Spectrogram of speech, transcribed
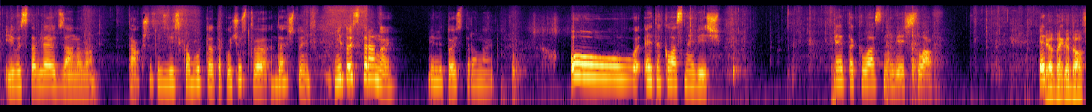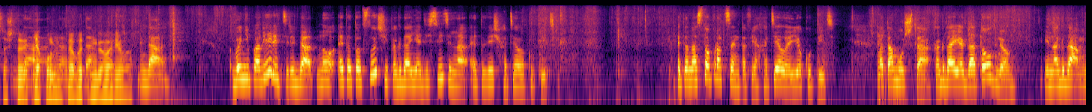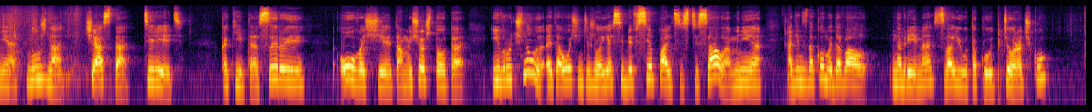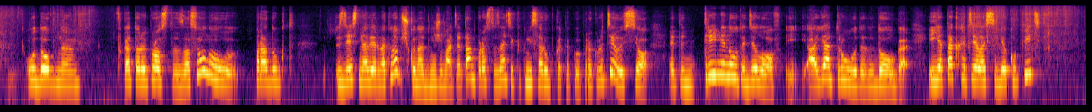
и выставляют заново. Так, что тут здесь как будто такое чувство, да, что не той стороной. Или той стороной. О, это классная вещь. Это классная вещь, Слав. Это я догадался, что да, это. Я помню, да, ты об этом да. говорила. Да. Вы не поверите, ребят, но это тот случай, когда я действительно эту вещь хотела купить. Это на сто процентов я хотела ее купить. Потому что, когда я готовлю, иногда мне нужно часто тереть какие-то сыры, овощи, там еще что-то. И вручную это очень тяжело. Я себе все пальцы стесала. Мне один знакомый давал на время свою такую терочку удобную, в которой просто засунул продукт. Здесь, наверное, кнопочку надо нажимать, а там просто, знаете, как мясорубка такую прокрутил, и все. Это три минуты делов, а я тру вот это долго. И я так хотела себе купить.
